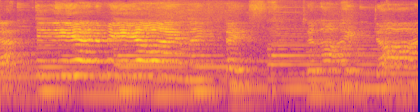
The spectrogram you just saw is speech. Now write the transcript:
That the enemy I may face till I die.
